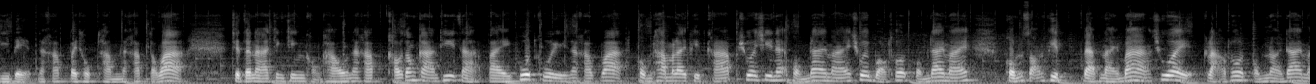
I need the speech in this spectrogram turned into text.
ดีเบตนะครับ ไปถกทำนะครับ แต่ว่าเจตนาจริง ๆ ของเขานะครับ เขาต้องการที่จะไปพูดคุยนะครับ ว่าผมทำอะไรผิดครับ ช่วยชี้แนะ ผมได้ไหมช่วยบอกโทษ ผมได้ไหม ผมสอนผิดแบบไหนบ้าง ช่วยกล่าวโทษ ผมหน่อยได้ไหม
